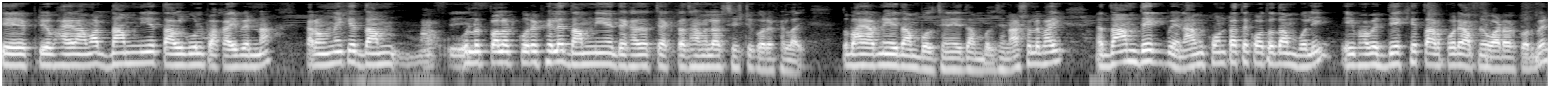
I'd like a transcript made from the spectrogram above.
যে, প্রিয় ভাইয়েরা, আমার দাম নিয়ে তালগোল পাকাইবেন না। কারণ অনেকে দাম উলট পালট করে ফেলে দাম নিয়ে দেখা যাচ্ছে একটা ঝামেলার সৃষ্টি করে ফেলাই তো ভাই আপনি এই দাম বলছেন এই দাম বলছেন। আসলে ভাই দাম দেখবেন আমি কোনটাতে কত দাম বলি এইভাবে দেখে তারপরে আপনি অর্ডার করবেন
